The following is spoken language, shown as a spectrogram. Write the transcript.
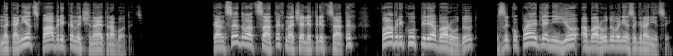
Наконец, фабрика начинает работать. В конце 20-х, начале 30-х фабрику переоборудуют, закупая для нее оборудование за границей.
